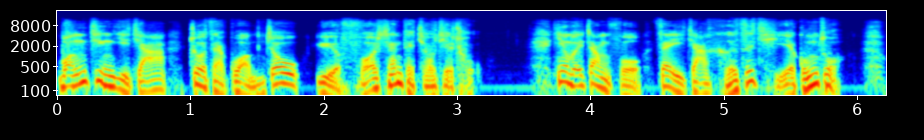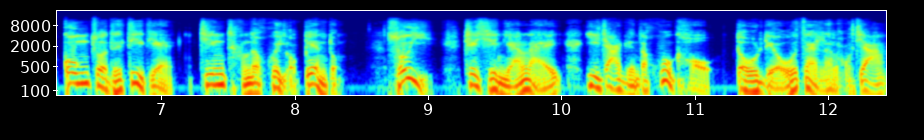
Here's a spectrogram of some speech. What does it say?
王静一家住在广州与佛山的交界处，因为丈夫在一家合资企业工作，工作的地点经常的会有变动。所以这些年来，一家人的户口都留在了老家，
